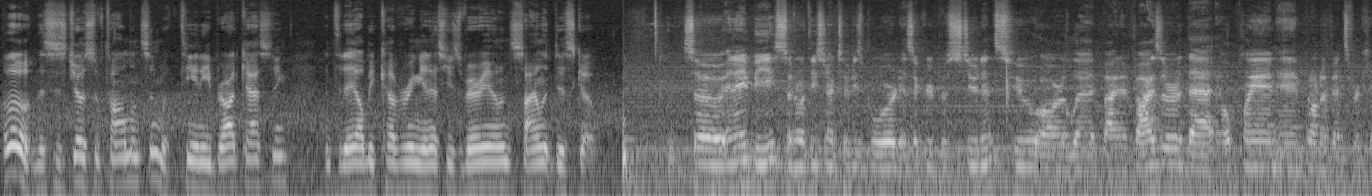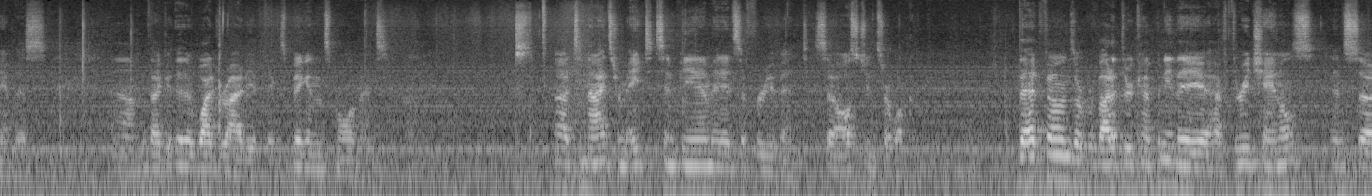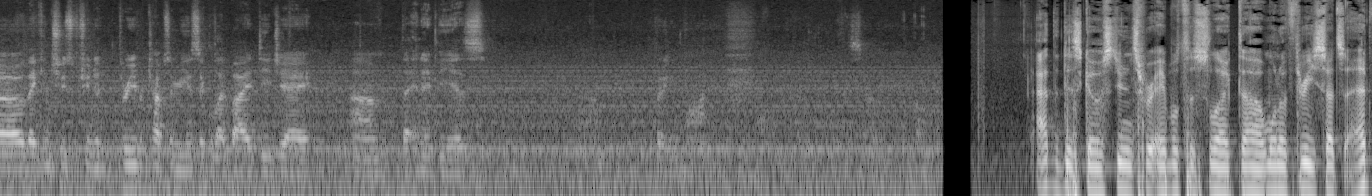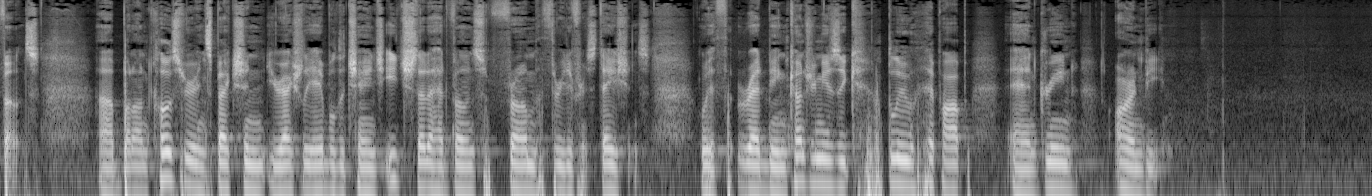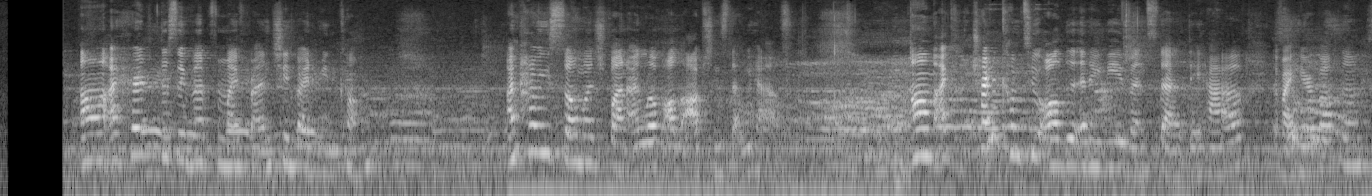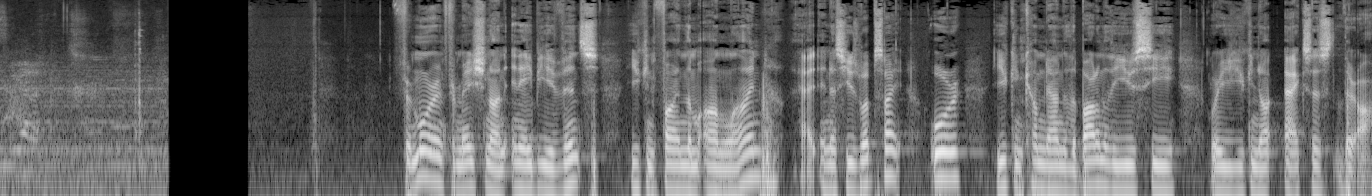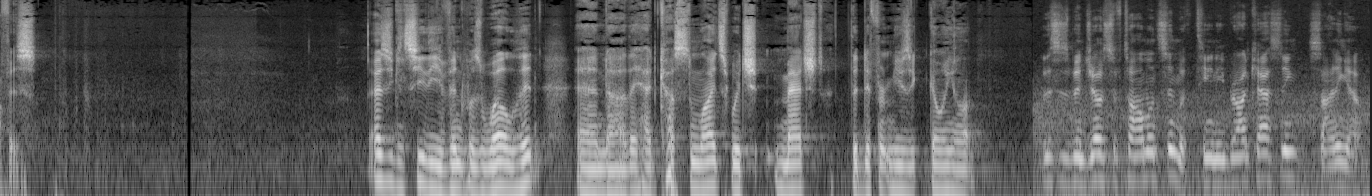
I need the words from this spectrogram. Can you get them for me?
Hello, this is Joseph Tomlinson with TNE Broadcasting, and today I'll be covering NSU's very own Silent Disco. So NAB, so Northeastern Activities Board, is a group of students who are led by an advisor that help plan and put on events for campus. Um, like a wide variety of things, big and small events. Uh, tonight's from 8 to 10 p.m. and it's a free event, so all students are welcome. The headphones are provided through company. They have three channels, and so they can choose between three different types of music led by a DJ um, that NAB is um, putting on. So. At the disco, students were able to select uh, one of three sets of headphones. Uh, but on closer inspection, you're actually able to change each set of headphones from three different stations, with red being country music, blue hip hop, and green R&B. Uh, I heard this event from my friend. She invited me to come. I'm having so much fun. I love all the options that we have. Um, I try to come to all the NAB events that they have if I hear about them. For more information on NAB events, you can find them online at NSU's website, or you can come down to the bottom of the UC where you can access their office. As you can see, the event was well lit, and uh, they had custom lights which matched the different music going on. This has been Joseph Tomlinson with TNE Broadcasting, signing out.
